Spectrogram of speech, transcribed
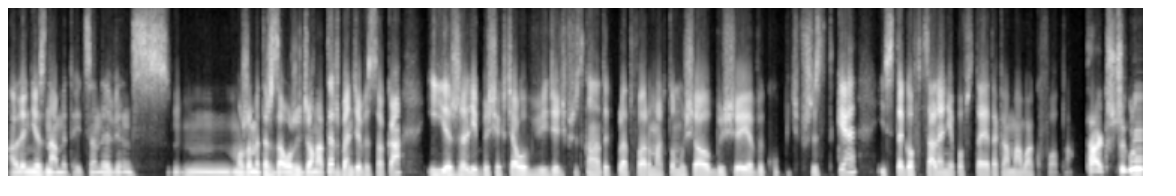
ale nie znamy tej ceny, więc mm, możemy też założyć, że ona też będzie wysoka i jeżeli by się chciało widzieć wszystko na tych platformach, to musiałoby się je wykupić wszystkie i z tego wcale nie powstaje taka mała kwota. Tak, szczególnie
